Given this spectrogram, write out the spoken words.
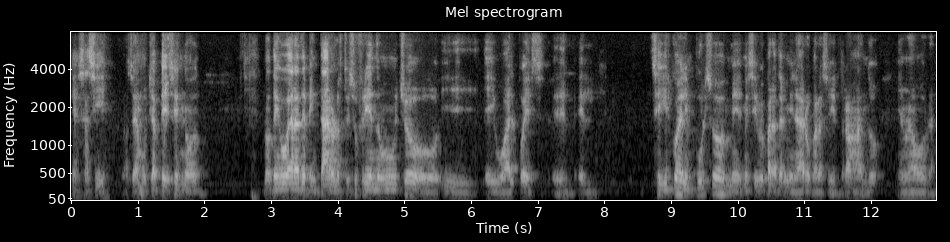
es así. O sea, muchas veces no, no tengo ganas de pintar o lo estoy sufriendo mucho y, e igual pues el, seguir con el impulso me, sirve para terminar o para seguir trabajando en una obra.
